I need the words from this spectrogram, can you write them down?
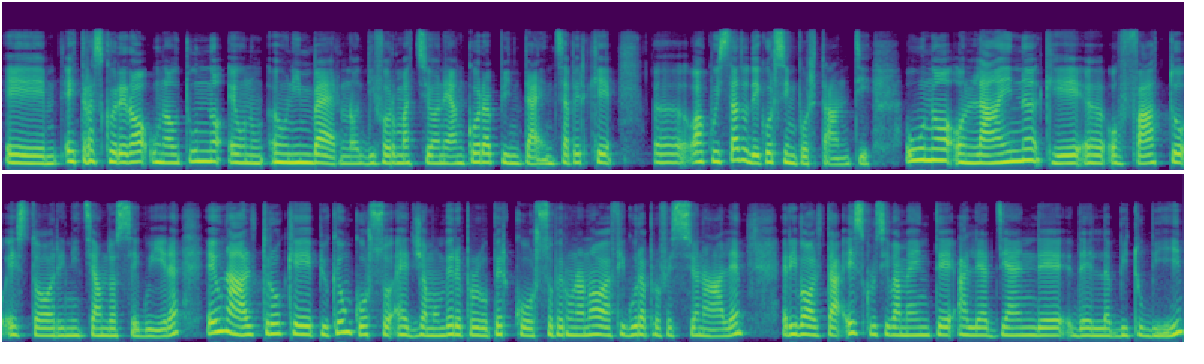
e, e trascorrerò un autunno e un, un inverno di formazione ancora più intensa perché eh, ho acquistato dei corsi importanti, uno online che eh, ho fatto e sto iniziando a seguire e un altro che più che un corso è diciamo un vero e proprio percorso per una nuova figura professionale rivolta esclusivamente alle aziende del B2B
